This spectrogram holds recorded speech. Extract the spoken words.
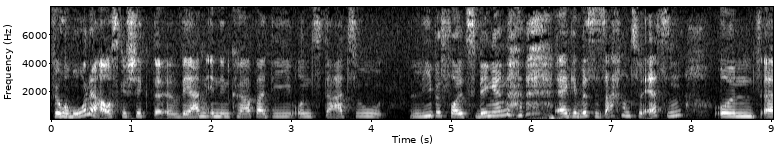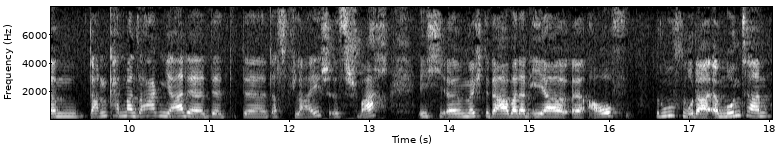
für Hormone ausgeschickt äh, werden in den Körper, die uns dazu liebevoll zwingen, äh, gewisse Sachen zu essen. Und ähm, dann kann man sagen, ja, der, der, der, das Fleisch ist schwach. Ich äh, möchte da aber dann eher äh, aufrufen oder ermuntern,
